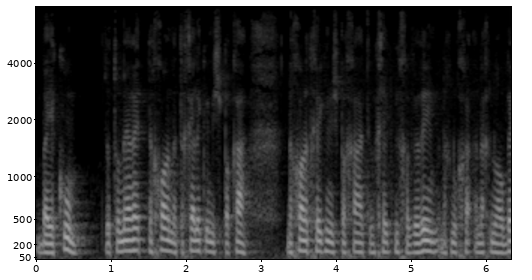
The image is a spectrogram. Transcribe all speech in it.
ביקום. זאת אומרת, נכון, אתה חלק ממשפחה, נכון, את חלק ממשפחה, אתם חלק מחברים, אנחנו, אנחנו הרבה,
